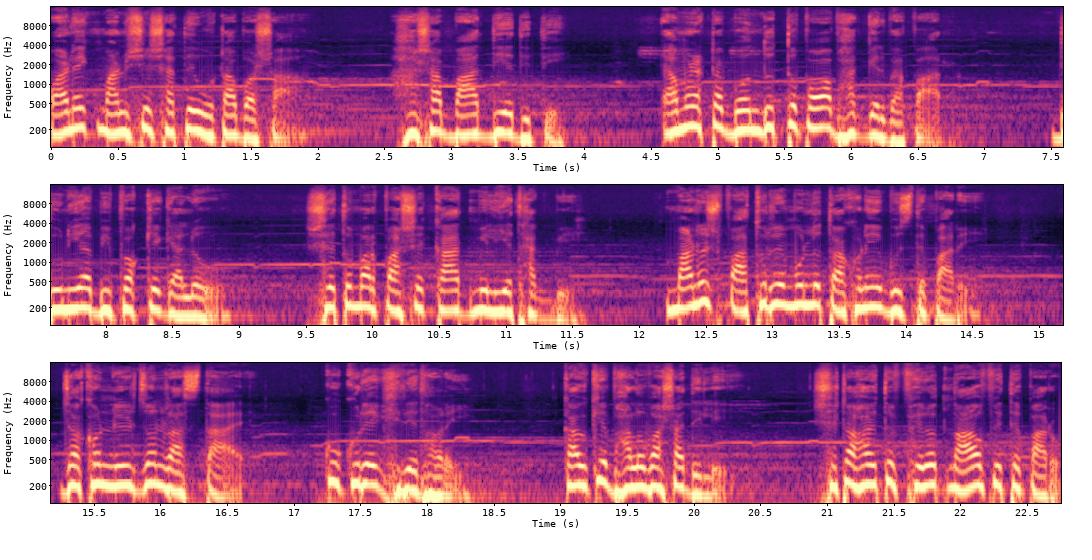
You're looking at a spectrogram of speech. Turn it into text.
অনেক মানুষের সাথে ওটা বসা, হাসা বাদ দিয়ে দিতে। এমন একটা বন্ধুত্ব পাওয়া ভাগ্যের ব্যাপার। দুনিয়া বিপক্ষে গেল সে তোমার পাশে কাঁধ মিলিয়ে থাকবে। মানুষ পাথরের মূল্য তখনই বুঝতে পারে, যখন নির্জন রাস্তায় কুকুরে ঘিরে ধরে। কাউকে ভালোবাসা দিলে সেটা হয়তো ফেরত নাও পেতে পারো,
